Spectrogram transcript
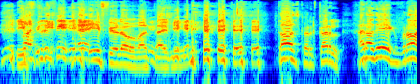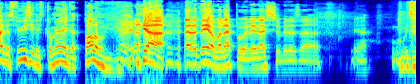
If, if you know what I mean. taaskord, Karl, ära tee raadios füüsilist komöödiat, palun. jaa, ära tee oma näpuga neid asju, mida sa, jah, muidu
